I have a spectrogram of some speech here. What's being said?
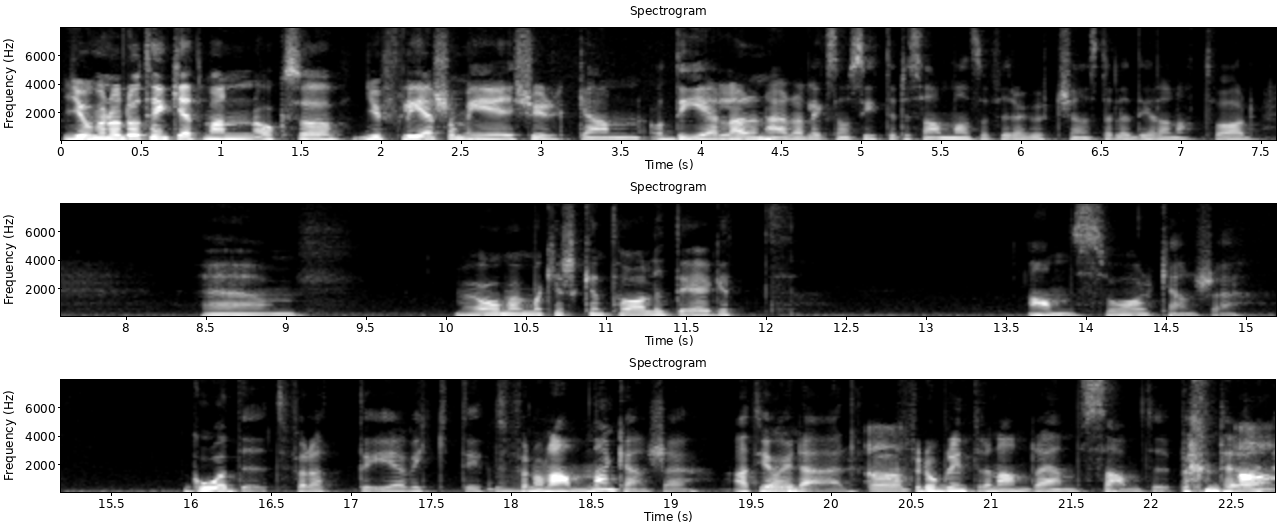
Jo, men och då tänker jag att man också, ju fler som är i kyrkan och delar den här, liksom sitter tillsammans och firar gudstjänst eller delar nattvard. ehm, ja, men man kanske kan ta lite eget ansvar kanske. Gå dit för att det är viktigt för någon annan kanske. Att jag är där. Ja. För då blir inte den andra ensam typ. Ja,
